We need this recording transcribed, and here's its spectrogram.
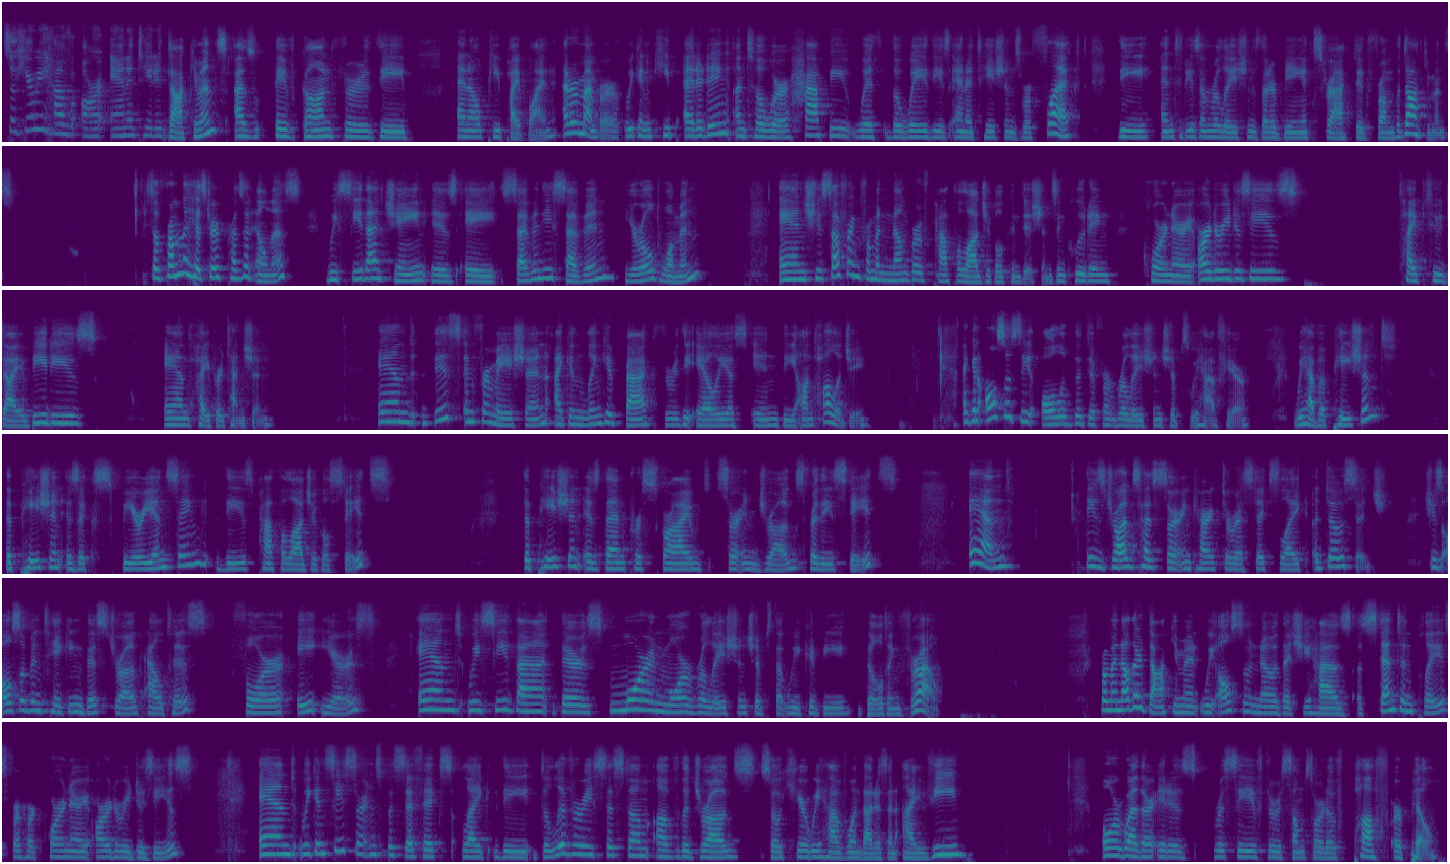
So here we have our annotated documents as they've gone through the NLP pipeline. And remember, we can keep editing until we're happy with the way these annotations reflect the entities and relations that are being extracted from the documents. So, from the history of present illness, we see that Jane is a 77 year old woman, and she's suffering from a number of pathological conditions, including coronary artery disease, type 2 diabetes, and hypertension. And this information, I can link it back through the alias in the ontology. I can also see all of the different relationships we have here. We have a patient, the patient is experiencing these pathological states. The patient is then prescribed certain drugs for these states. And these drugs have certain characteristics like a dosage. She's also been taking this drug, Altace, for eight years. And we see that there's more and more relationships that we could be building throughout. From another document, we also know that she has a stent in place for her coronary artery disease. And we can see certain specifics like the delivery system of the drugs. So here we have one that is an IV, or whether it is received through some sort of puff or pill.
